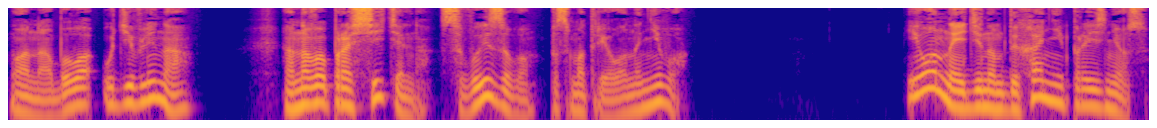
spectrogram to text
Она была удивлена. Она вопросительно, с вызовом посмотрела на него. И он на едином дыхании произнес.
